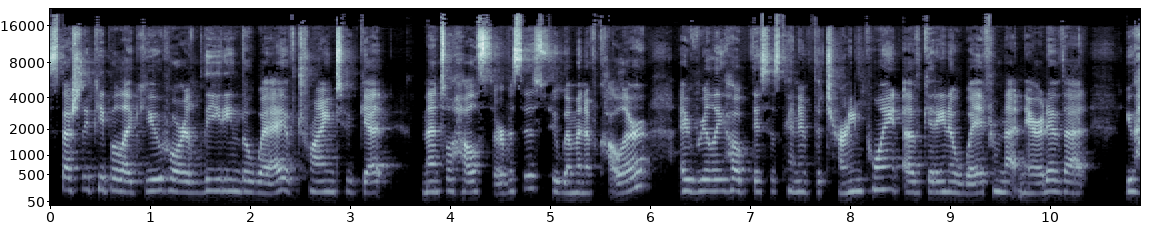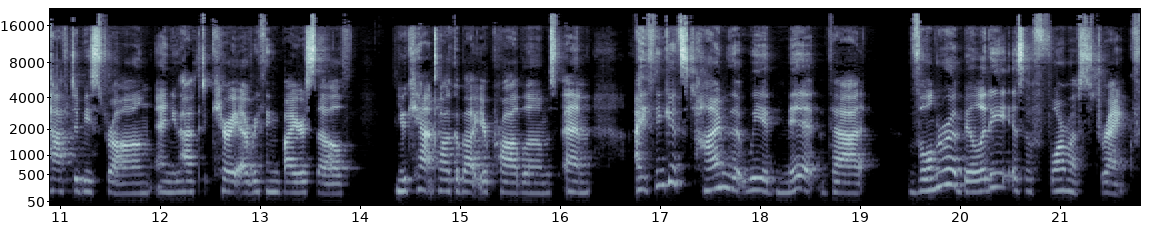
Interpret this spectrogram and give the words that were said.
especially people like you who are leading the way of trying to get mental health services to women of color. I really hope this is kind of the turning point of getting away from that narrative that you have to be strong and you have to carry everything by yourself. You can't talk about your problems. And I think it's time that we admit that vulnerability is a form of strength.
